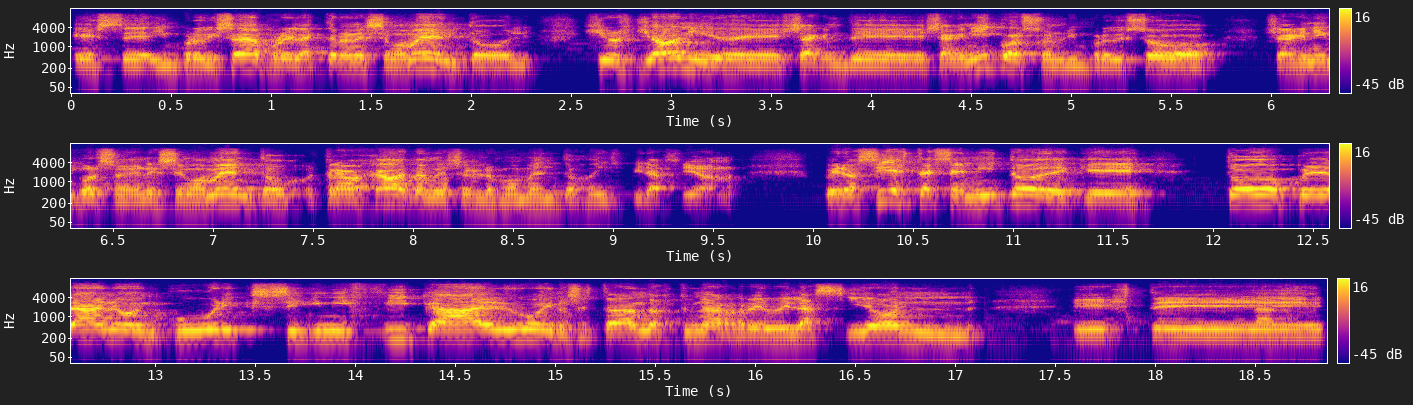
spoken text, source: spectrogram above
eh, improvisada por el actor en ese momento. Here's Johnny de Jack, de Jack Nicholson, lo improvisó Jack Nicholson en ese momento. Trabajaba también sobre los momentos de inspiración. Pero sí está ese mito de que todo plano en Kubrick significa algo y nos está dando hasta una revelación este,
